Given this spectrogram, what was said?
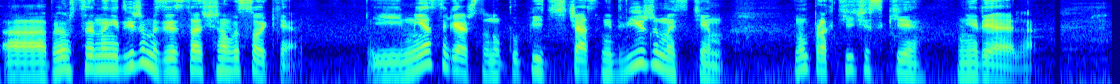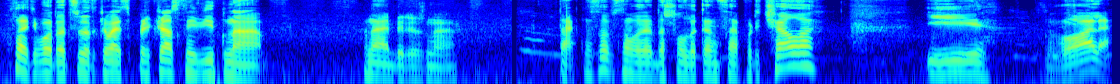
А, потому что цены на недвижимость здесь достаточно высокие. И местные говорят, что ну, купить сейчас недвижимость им ну, практически нереально. Кстати, вот отсюда открывается прекрасный вид на набережную. Так, ну, собственно, вот я дошел до конца причала. И вуаля!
